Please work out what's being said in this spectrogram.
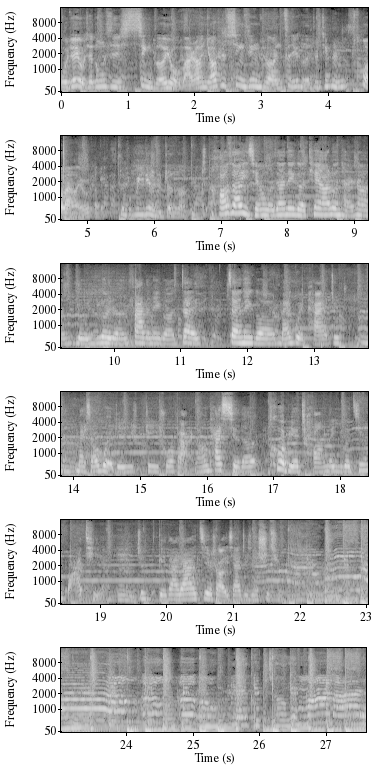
我觉得有些东西信则有吧，然后你要是信进去了，你自己可能就精神错乱了，有可能，这不一定是真的。好早以前我在那个天涯论坛上有一个人发的那个在在那个买鬼牌就买买小鬼这一这一说法，然后他写的特别长的一个精华帖，嗯就给大家介绍一下这些事情。 내 걱정은 말아요.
